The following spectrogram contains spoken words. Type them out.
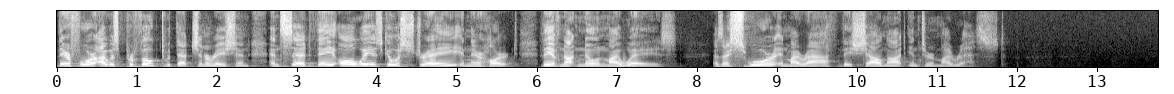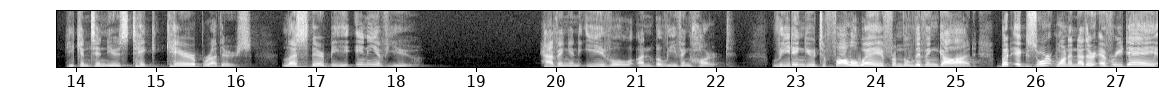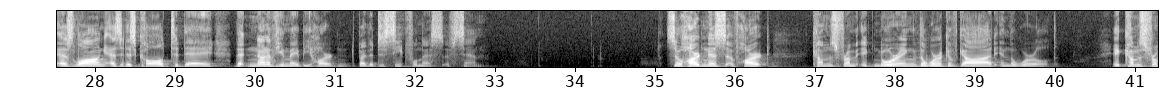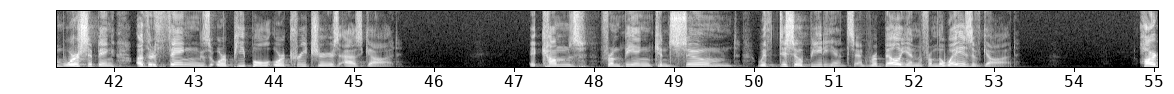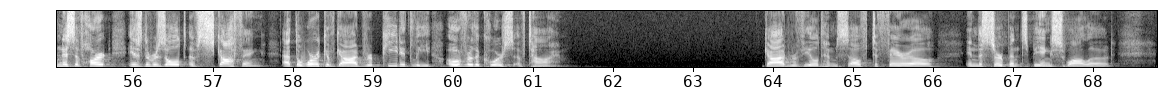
Therefore, I was provoked with that generation and said, They always go astray in their heart. They have not known my ways. As I swore in my wrath, they shall not enter my rest. He continues, Take care, brothers, lest there be any of you having an evil, unbelieving heart, leading you to fall away from the living God. But exhort one another every day, as long as it is called today, that none of you may be hardened by the deceitfulness of sin. So, hardness of heart comes from ignoring the work of God in the world. It comes from worshiping other things or people or creatures as God. It comes from being consumed with disobedience and rebellion from the ways of God. Hardness of heart is the result of scoffing at the work of God repeatedly over the course of time. God revealed himself to Pharaoh in the serpents being swallowed.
